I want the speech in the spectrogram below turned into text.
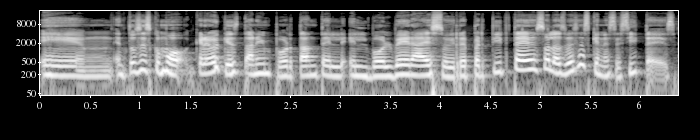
Em, entonces como creo que es tan importante el, volver a eso y repetirte eso las veces que necesites.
